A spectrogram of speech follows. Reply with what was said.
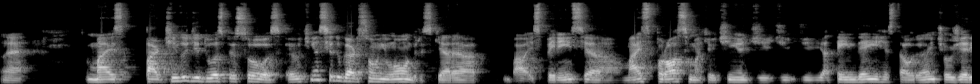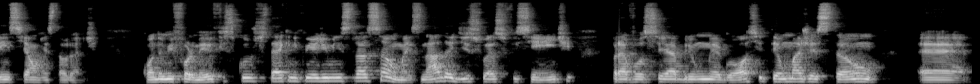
né? Mas partindo de duas pessoas, eu tinha sido garçom em Londres, que era a experiência mais próxima que eu tinha de, de, de atender em restaurante ou gerenciar um restaurante. Quando eu me formei, eu fiz curso técnico em administração, mas nada disso é suficiente para você abrir um negócio e ter uma gestão é,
